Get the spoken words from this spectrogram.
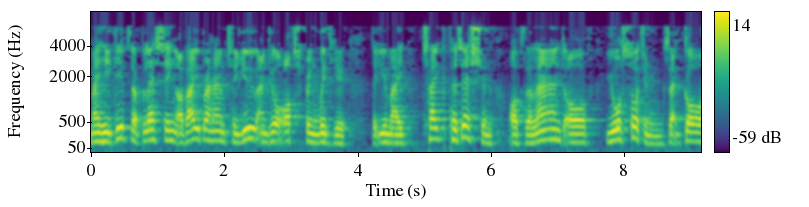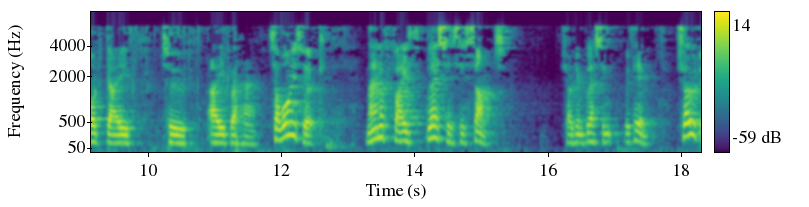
May He give the blessing of Abraham to you and your offspring with you, that you may take possession of the land of your sojournings that God gave to Abraham. So Isaac, man of faith, blesses his sons. Showed him blessing with him. Showed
